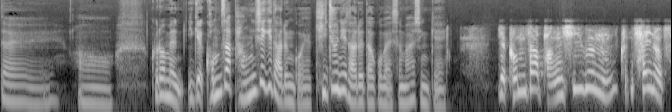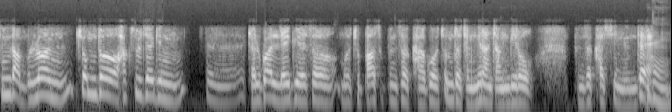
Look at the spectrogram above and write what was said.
네. 어, 그러면 이게 검사 방식이 다른 거예요. 기준이 다르다고 말씀하신 게. 이제 검사 방식은 큰 차이는 없습니다. 물론 좀 더 학술적인 결과를 내기 위해서 뭐 주파수 분석하고 좀 더 정밀한 장비로 분석할 수 있는데 네.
